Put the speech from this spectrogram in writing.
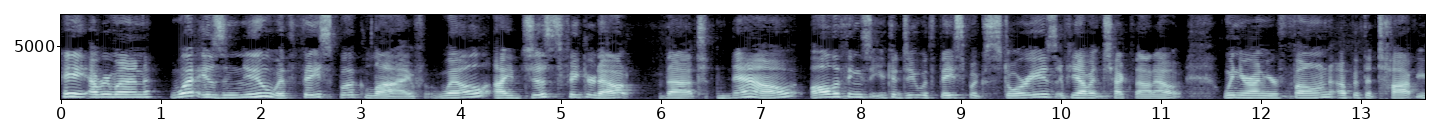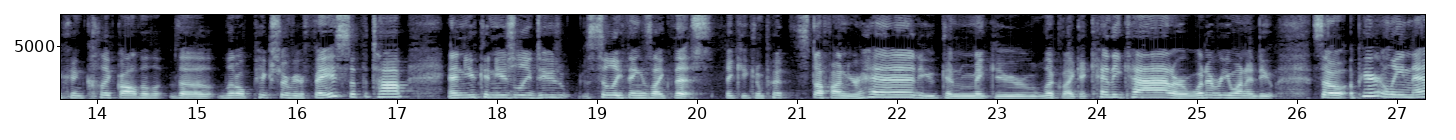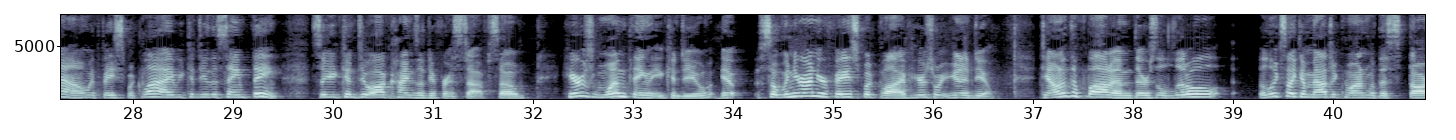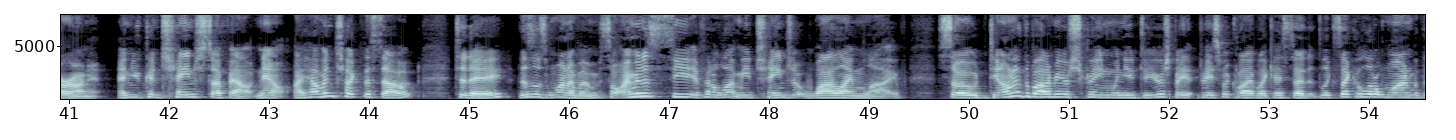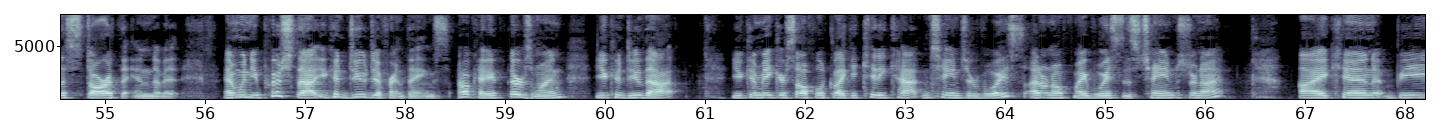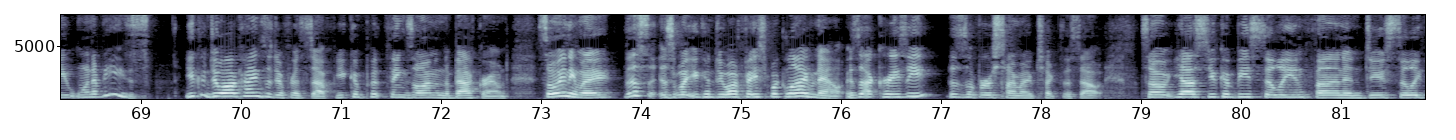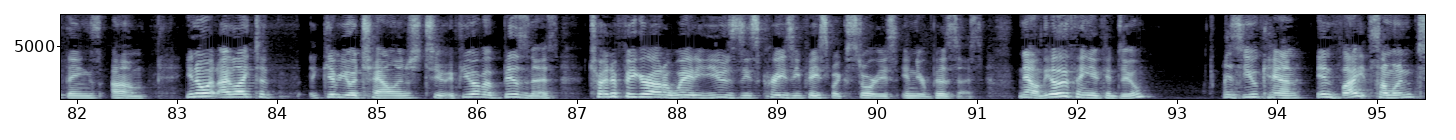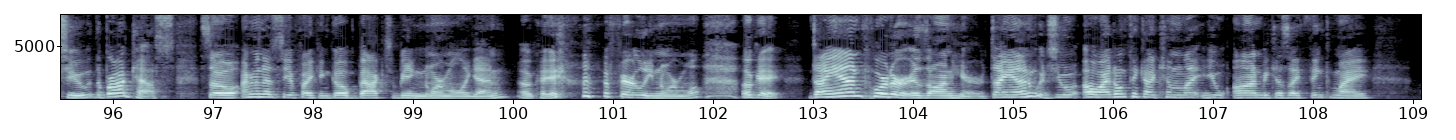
Hey everyone, what is new with Facebook Live? Well, I just figured out that now all the things that you could do with Facebook stories, if you haven't checked that out, when you're on your phone up at the top, you can click all the, the little picture of your face at the top and you can usually do silly things like this. Like you can put stuff on your head, you can make you look like a kitty cat or whatever you want to do. So apparently now with Facebook Live, you can do the same thing. So you can do all kinds of different stuff. So Here's one thing that you can do. It, so when you're on your Facebook Live, here's what you're going to do. Down at the bottom, there's a little, it looks like a magic wand with a star on it. And you can change stuff out. Now, I haven't checked this out today. This is one of them. So I'm going to see if it'll let me change it while I'm live. So down at the bottom of your screen, when you do your Facebook Live, like I said, it looks like a little wand with a star at the end of it. And when you push that, you can do different things. Okay, there's one. You can do that. You can make yourself look like a kitty cat and change your voice. I don't know if my voice has changed or not. I can be one of these. You can do all kinds of different stuff. You can put things on in the background. So anyway, this is what you can do on Facebook Live now. Is that crazy? This is the first time I've checked this out. So yes, you can be silly and fun and do silly things. Um, you know what? I like to give you a challenge to, if you have a business, try to figure out a way to use these crazy Facebook stories in your business. Now, the other thing you can do is you can invite someone to the broadcast. So I'm going to see if I can go back to being normal again. Okay, fairly normal. Okay, Diane Porter is on here. Diane, would you, oh, I don't think I can let you on because I think my,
